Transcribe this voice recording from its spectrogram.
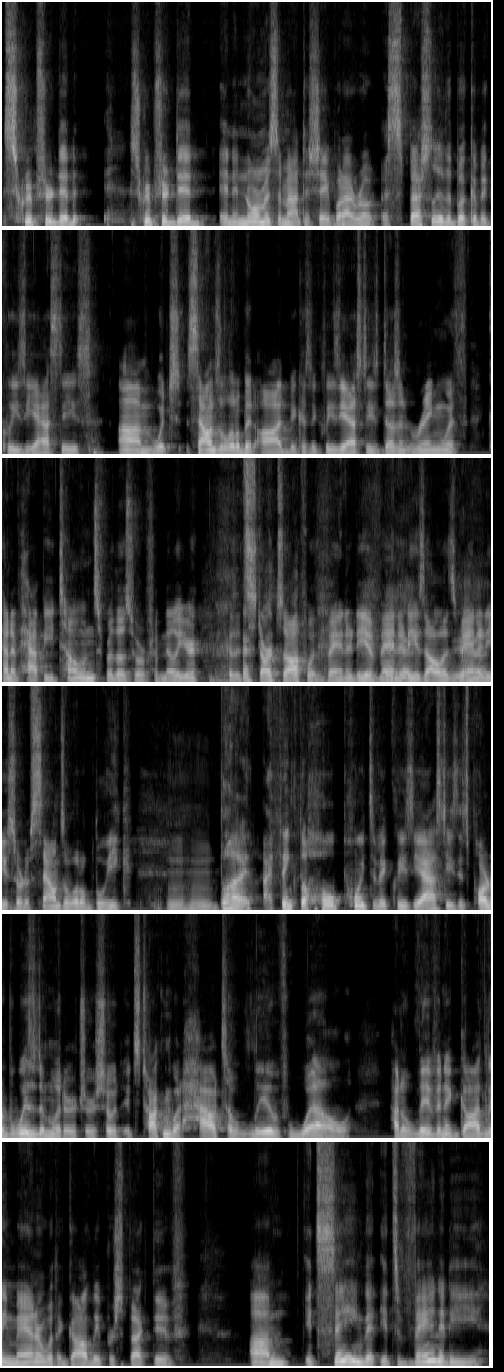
scripture did scripture did an enormous amount to shape what I wrote, especially the book of Ecclesiastes, um, which sounds a little bit odd because Ecclesiastes doesn't ring with kind of happy tones for those who are familiar, because it starts off with vanity of vanities, all is vanity, yeah. sort of sounds a little bleak. Mm-hmm. But I think the whole point of Ecclesiastes, it's part of wisdom literature. So it's talking about how to live well, how to live in a godly manner with a godly perspective. Um, it's saying that it's vanity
